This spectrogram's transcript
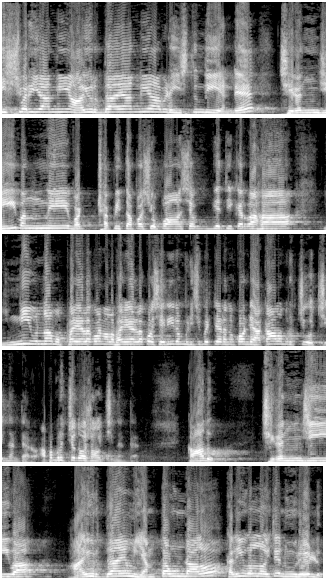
ఐశ్వర్యాన్ని ఆయుర్దాయాన్ని ఆవిడ ఇస్తుంది అంటే చిరంజీవన్నే వక్షపిత పశుపాశవ్యతికర ఇన్ని ఉన్నా ముప్పై ఏళ్ళకో నలభై ఏళ్ళకో శరీరం విడిచిపెట్టాడు అనుకోండి అకాల మృత్యు వచ్చిందంటారు. అపమృత్యు దోషం వచ్చిందంటారు. కాదు చిరంజీవ ఆయుర్దాయం ఎంత ఉండాలో కలియుగంలో అయితే నూరేళ్ళు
